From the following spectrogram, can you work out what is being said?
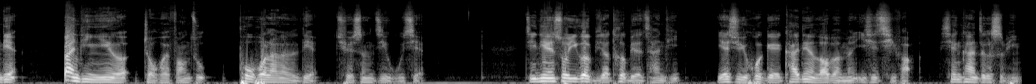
店，半天营业额找回房租，破破烂烂的店却生机无限。今天说一个比较特别的餐厅，也许会给开店的老板们一些启发。先看这个视频，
